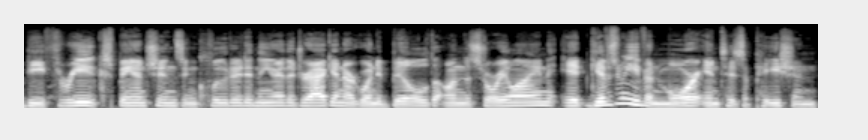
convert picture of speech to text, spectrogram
the three expansions included in the Year of the Dragon are going to build on the storyline, it gives me even more anticipation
